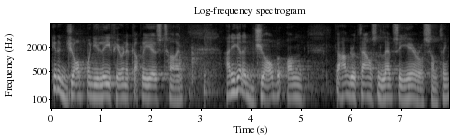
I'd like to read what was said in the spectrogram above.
Get a job when you leave here in a couple of years' time, and you get a job on 100,000 levs a year or something.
